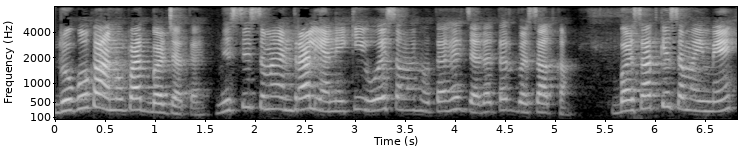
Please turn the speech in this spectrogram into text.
रोगों का अनुपात बढ़ जाता है। निश्चित समय अंतराल यानी कि वह समय होता है ज़्यादातर बरसात का। बरसात के समय में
